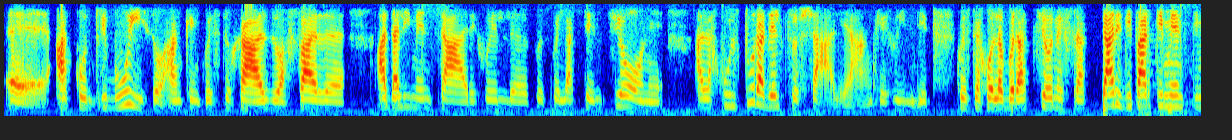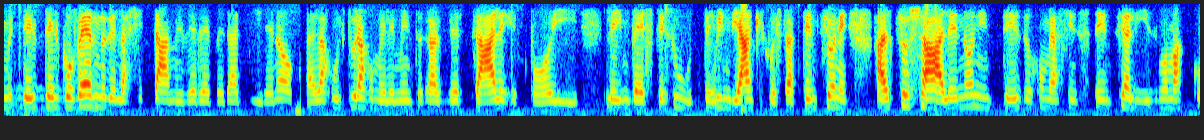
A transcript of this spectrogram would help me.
eh, ha contribuito anche in questo caso a far ad alimentare quel, quell'attenzione alla cultura del sociale anche, quindi questa collaborazione fra vari dipartimenti de, del governo della città mi verrebbe da dire, no? la cultura come elemento trasversale che poi le investe tutte, quindi anche questa attenzione al sociale non inteso come assistenzialismo ma come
